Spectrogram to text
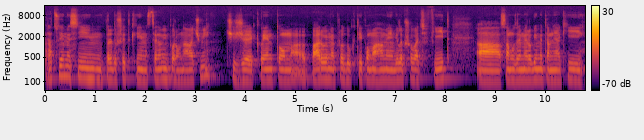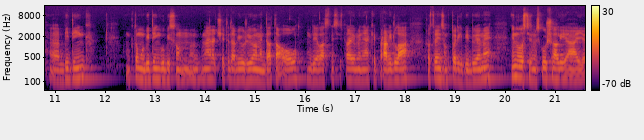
Pracujeme s ním predovšetkým s cenovými porovnávačmi, čiže klientom párujeme produkty, pomáhame im vylepšovať feed a samozrejme robíme tam nejaký e, bidding. K tomu biddingu by som najradšej teda využívame Data All, kde vlastne si spravíme nejaké pravidlá, prostredníctvom ktorých bidujeme. V minulosti sme skúšali aj e,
